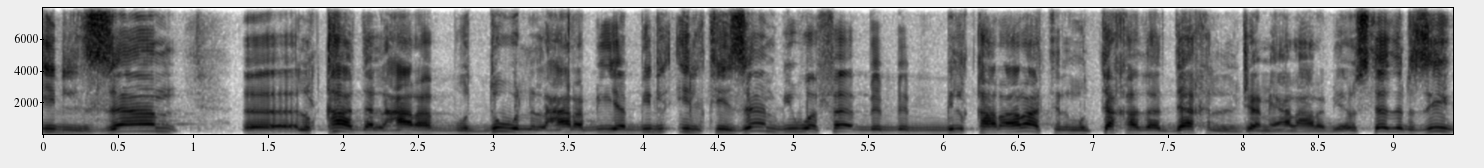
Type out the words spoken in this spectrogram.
إلزام آه، القادة العرب والدول العربية بالالتزام بوفاء بالقرارات المتخذة داخل الجامعة العربية. أستاذ رزيق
